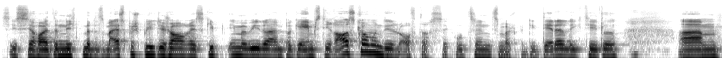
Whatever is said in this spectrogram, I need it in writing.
Es ist ja heute nicht mehr das meistbespielte Genre. Es gibt immer wieder ein paar Games, die rauskommen, die dann oft auch sehr gut sind, zum Beispiel die Daedalic-Titel. Ähm,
